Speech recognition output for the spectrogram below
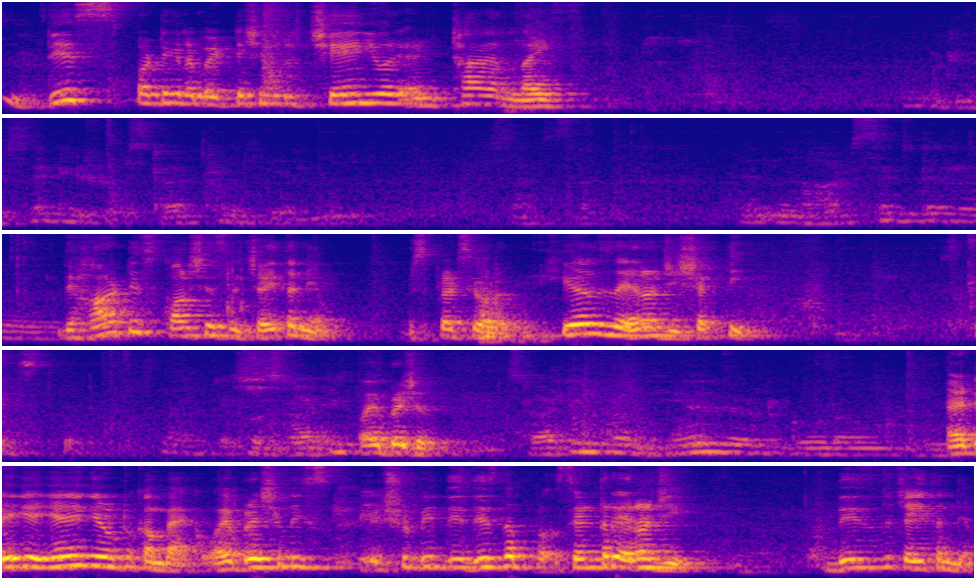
this particular meditation will change your entire life. But you said you should start from here, no? Then the heart center. Uh... The heart is consciousness, Chaitanya. It spreads your. Here is the energy, Shakti. So starting, Vibration. Starting from here, you have to go down. And again, again, you have to come back. Vibration is, it should be, this is the center energy. Yeah. This is the Chaitanya.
